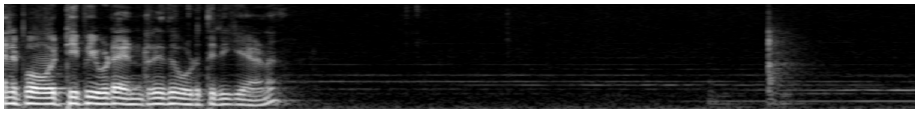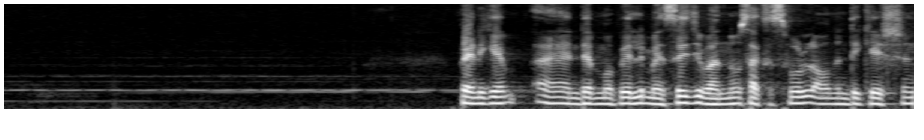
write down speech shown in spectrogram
ഞാനിപ്പോൾ ഒ ടി പി ഇവിടെ എന്റർ ചെയ്ത് കൊടുത്തിരിക്കുകയാണ്. അപ്പോൾ എനിക്ക് എന്റെ മൊബൈലിൽ മെസ്സേജ് വന്നു സക്സസ്ഫുൾ ഓതന്റിക്കേഷൻ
